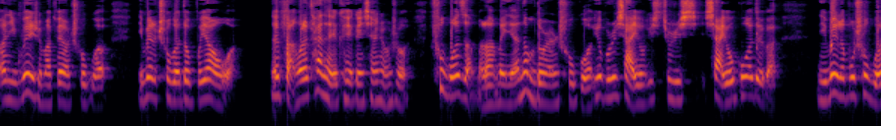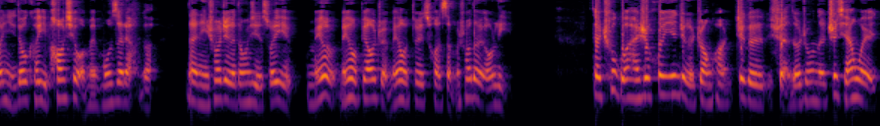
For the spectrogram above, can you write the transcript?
啊，你为什么非要出国？你为了出国都不要我。”那反过来，太太也可以跟先生说：“出国怎么了？每年那么多人出国，又不是下油，就是下油锅，对吧？你为了不出国，你都可以抛弃我们母子两个。那你说这个东西，所以没有没有标准，没有对错，怎么说都有理。在出国还是婚姻这个状况，这个选择中呢，之前我也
